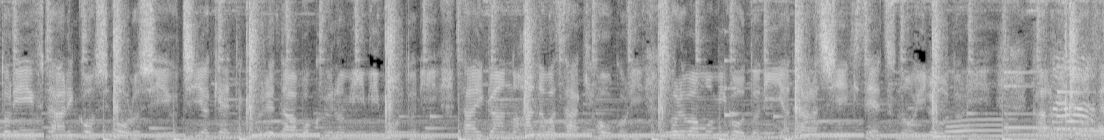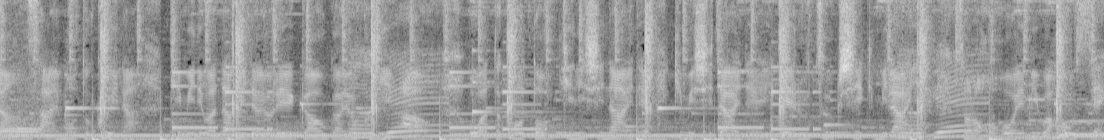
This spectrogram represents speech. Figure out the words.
川のほとり二人腰下ろし打ち明けてくれた僕の耳元に。対岸の花は咲き誇りそれはもう見事に新しい季節の彩り。軽い冗談さえも得意な君には涙より笑顔がよく似合う。終わったこと気にしないで君次第でいける美しき未来へ。その微笑みは宝石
